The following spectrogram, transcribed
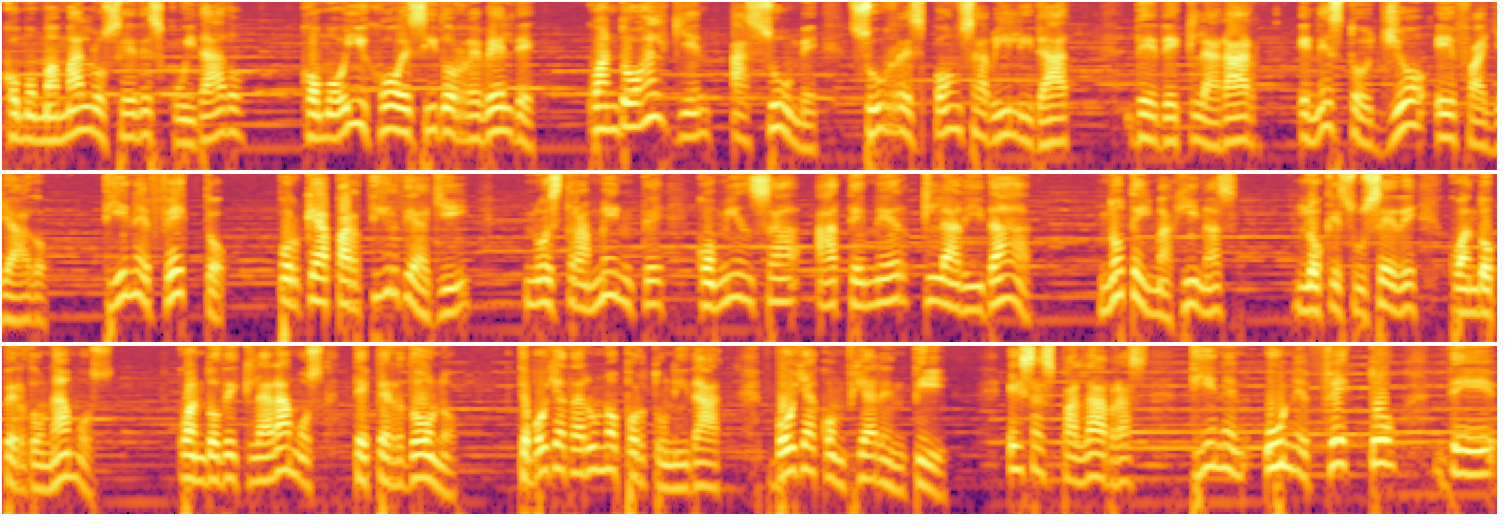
como mamá los he descuidado, como hijo he sido rebelde. Cuando alguien asume su responsabilidad de declarar en esto yo he fallado, tiene efecto, porque a partir de allí nuestra mente comienza a tener claridad. No te imaginas lo que sucede cuando perdonamos, cuando declaramos, te perdono, te voy a dar una oportunidad, voy a confiar en ti. Esas palabras tienen un efecto de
